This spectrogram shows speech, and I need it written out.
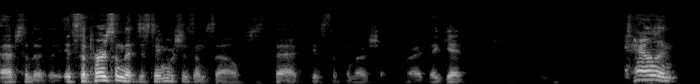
absolutely. It's the person that distinguishes themselves that gets the promotion, right? They get talent.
